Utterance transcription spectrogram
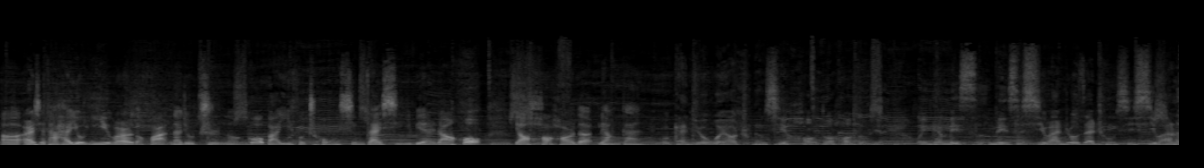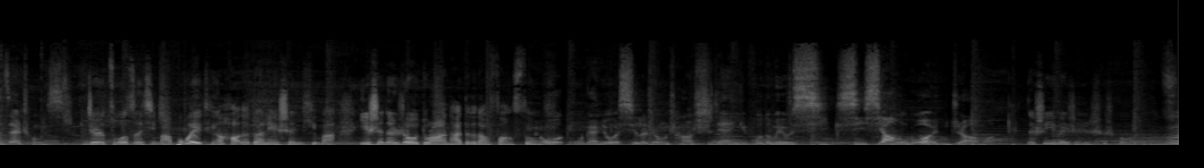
呃，而且它还有异味儿的话，那就只能够把衣服重新再洗一遍，然后要好好的晾干。我感觉我要重洗好多好多遍，我应该每次每次洗完之后再重洗，洗完了再重洗。你这是作自己吗？不过也挺好的，锻炼身体嘛，一身的肉都让它得到放松。我我感觉我洗了这么长时间衣服都没有洗洗香过，你知道吗？那是因为人是臭了。嗯，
